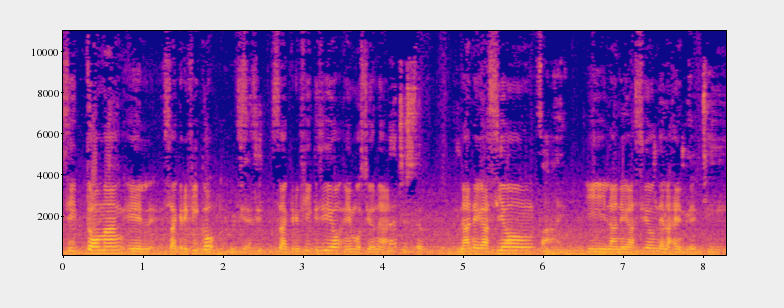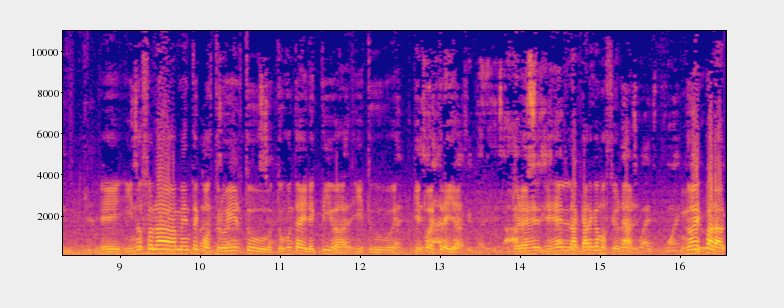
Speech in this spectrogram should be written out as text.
Si toman el sacrificio, sacrificio emocional, la negación y la negación de la gente. Eh, y no solamente construir tu, tu, junta directiva y tu equipo de estrellas, pero es, es, la carga emocional. No es para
